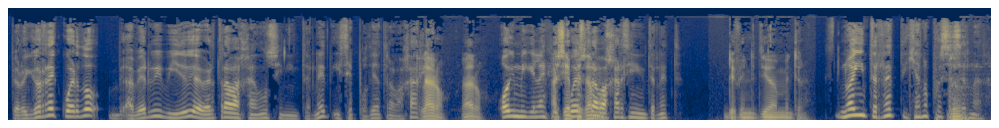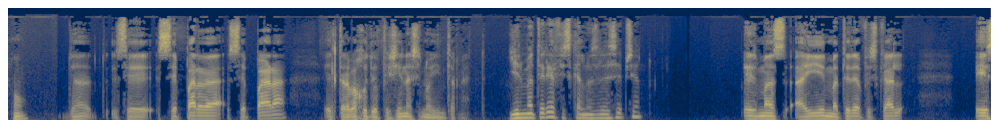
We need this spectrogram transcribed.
Pero yo recuerdo haber vivido y haber trabajado sin internet y se podía trabajar. Claro, claro. Hoy, Miguel Ángel, Así puedes empezamos. trabajar sin internet. Definitivamente no. No hay internet y ya no puedes hacer nada. No, ya se separa, separa el trabajo de oficina si no hay Internet. Y en materia fiscal no es la excepción. Es más, ahí en materia fiscal es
